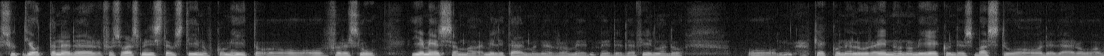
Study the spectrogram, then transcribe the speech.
78 när försvarsminister Ustinov kom hit och, och, och föreslog gemensamma militärmanövrar med, med det där Finland och, och Kekkonen lurade in honom i Ekundens bastu och, och, det där och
